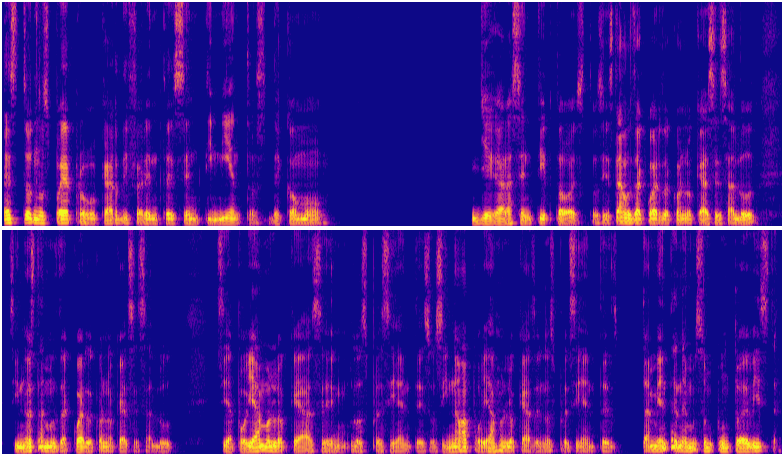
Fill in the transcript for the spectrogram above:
Esto nos puede provocar diferentes sentimientos de cómo llegar a sentir todo esto. Si estamos de acuerdo con lo que hace salud, si no estamos de acuerdo con lo que hace salud, si apoyamos lo que hacen los presidentes o si no apoyamos lo que hacen los presidentes, también tenemos un punto de vista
